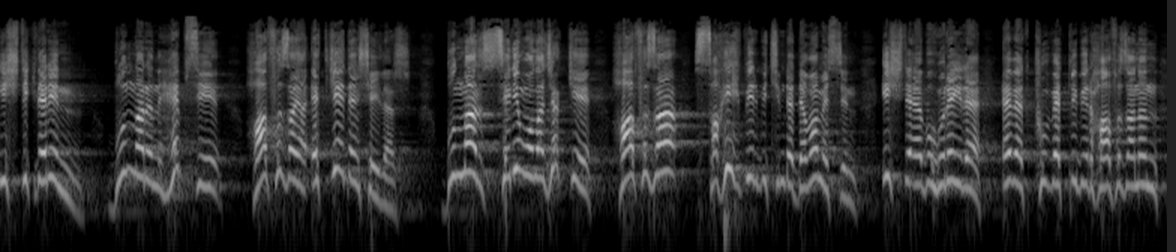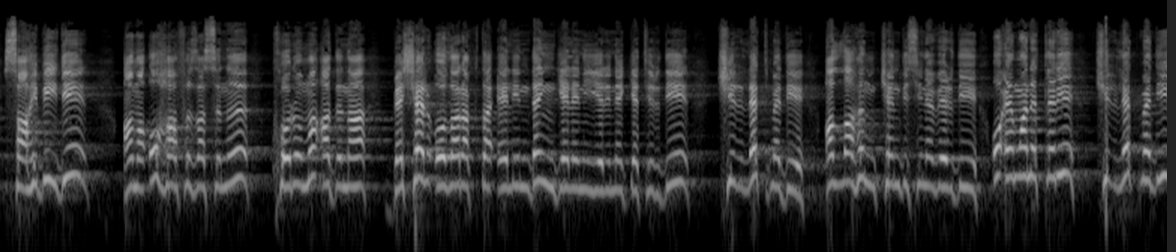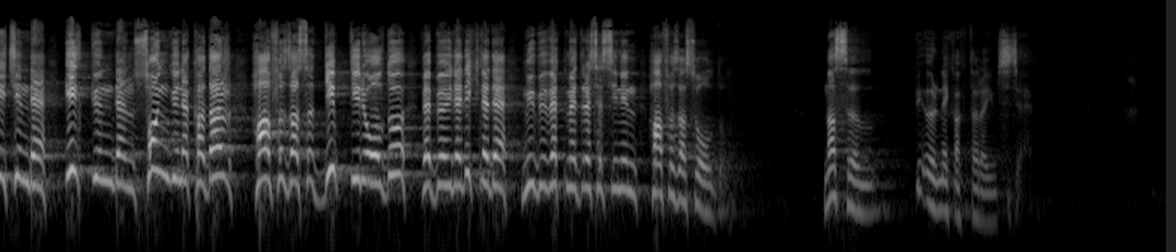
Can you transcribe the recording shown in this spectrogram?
içtiklerin bunların hepsi hafızaya etki eden şeyler. Bunlar selim olacak ki hafıza sahih bir biçimde devam etsin. İşte Ebu Hureyre evet kuvvetli bir hafızanın sahibiydi ama o hafızasını koruma adına beşer olarak da elinden geleni yerine getirdi, kirletmedi. Allah'ın kendisine verdiği o emanetleri kirletmediği için de ilk günden son güne kadar hafızası dipdiri oldu ve böylelikle de nübüvvet medresesinin hafızası oldu. Nasıl bir örnek aktarayım size.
